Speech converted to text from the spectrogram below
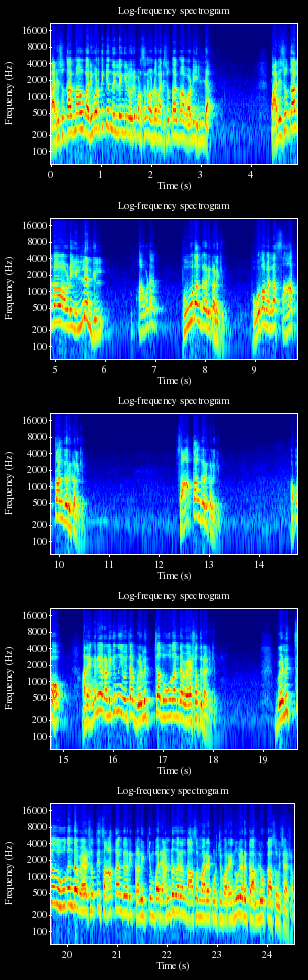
പരിശുദ്ധാത്മാവ് പരിവർത്തിക്കുന്നില്ലെങ്കിൽ ഒരു പ്രശ്നമുണ്ട് പരിശുദ്ധാത്മാവ് അവിടെ ഇല്ല. പരിശുദ്ധാത്മാവ് അവിടെ ഇല്ലെങ്കിൽ അവിടെ ഭൂതം കയറി കളിക്കും. ഭൂതമല്ല സാത്താൻ കയറി കളിക്കും. സാത്താൻ കയറി കളിക്കും. അപ്പോൾ അതെങ്ങനെയാണ് കളിക്കുന്നത് ചോദിച്ചാൽ വെളിച്ച ദൂതന്റെ വേഷത്തിലായിരിക്കും. വെളിച്ച ദൂതന്റെ വേഷത്തിൽ സാത്താൻ കയറി കളിക്കുമ്പോൾ രണ്ട് തരം ദാസന്മാരെ കുറിച്ച് പറയുന്നു. എടുക്കാം. ലൂക്കാ സുവിശേഷം.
